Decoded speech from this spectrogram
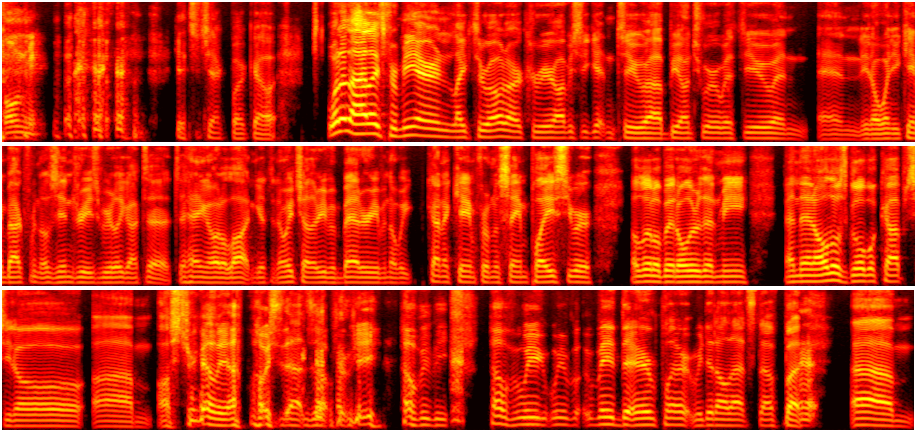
Phone me. get your checkbook out. One of the highlights for me, Aaron, like throughout our career, obviously getting to uh, be on tour with you, and and you know when you came back from those injuries, we really got to to hang out a lot and get to know each other even better. Even though we kind of came from the same place, you were a little bit older than me, and then all those global cups, you know, um, Australia, always that's up for me, helping me, helping we we made the airplane, we did all that stuff, but um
